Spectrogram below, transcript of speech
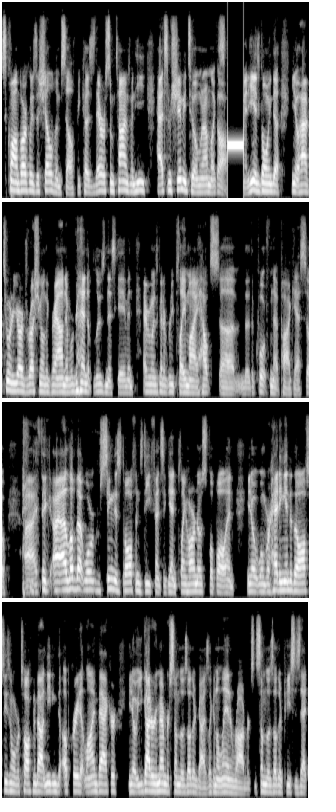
Saquon Barkley's a shell of himself because there were some times when he had some shimmy to him when I'm like, oh, man, he is going to, you know, have 200 yards rushing on the ground, and we're going to end up losing this game, and everyone's going to replay my house, uh, the, the quote from that podcast. So I think I, I, love that we're seeing this Dolphins defense again playing hard nosed football, and you know, when we're heading into the offseason, when we're talking about needing to upgrade at linebacker, you know, you got to remember some of those other guys like an Landon Roberts and some of those other pieces that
